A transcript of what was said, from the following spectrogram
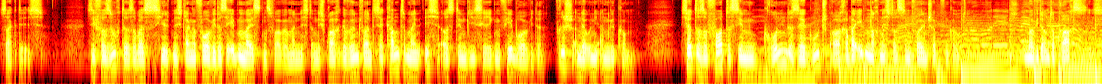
sagte ich. Sie versuchte es, aber es hielt nicht lange vor, wie das eben meistens war, wenn man nicht an die Sprache gewöhnt war, und ich erkannte mein Ich aus dem diesjährigen Februar wieder, frisch an der Uni angekommen. Ich hörte sofort, dass sie im Grunde sehr gut sprach, aber eben noch nicht aus dem Vollen schöpfen konnte. Immer wieder unterbrach sie sich,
